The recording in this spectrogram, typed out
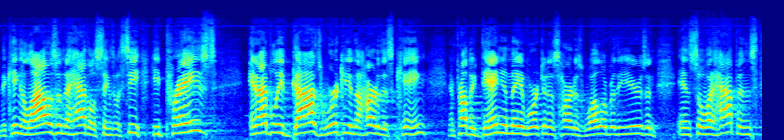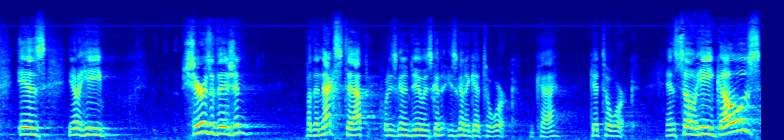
And the king allows him to have those things. But see, he praised and I believe God's working in the heart of this king, and probably Daniel may have worked in his heart as well over the years. And, and so what happens is, you know, he shares a vision, but the next step, what he's going to do is to, he's going to get to work, okay? Get to work. And so he goes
